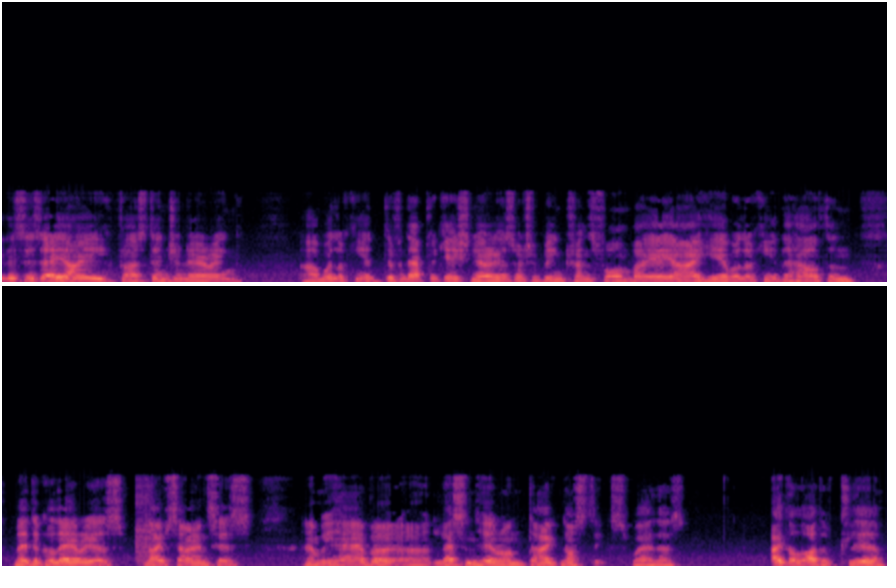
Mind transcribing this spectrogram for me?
this is AI first engineering. Uh, we're looking at different application areas which are being transformed by AI. Here we're looking at the health and medical areas, life sciences, and we have a, a lesson here on diagnostics where there's quite a lot of clear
